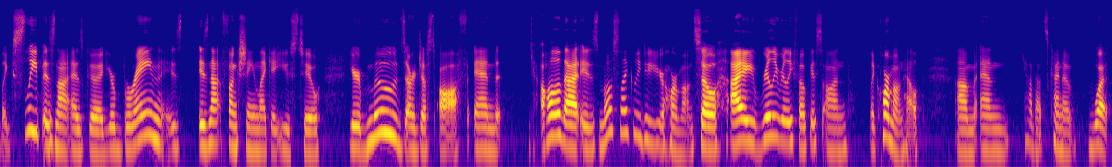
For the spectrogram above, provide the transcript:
like sleep is not as good. Your brain is is not functioning like it used to. Your moods are just off. And all of that is most likely due to your hormones. So i really really focus on like hormone health. Um, and yeah that's kind of what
